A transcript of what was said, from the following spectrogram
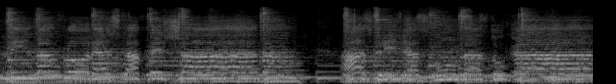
linda floresta fechada, as trilhas fundas do gado.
